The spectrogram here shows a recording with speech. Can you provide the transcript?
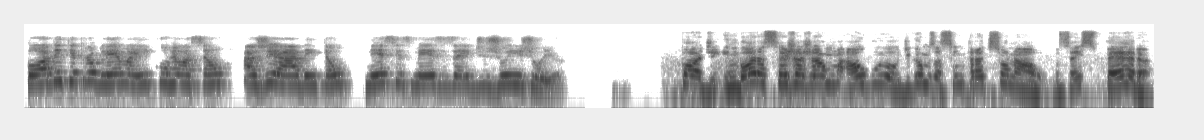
podem ter problema aí com relação à geada, então, nesses meses aí de junho e julho. Pode, embora seja já uma, algo, digamos assim, tradicional. Você espera,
